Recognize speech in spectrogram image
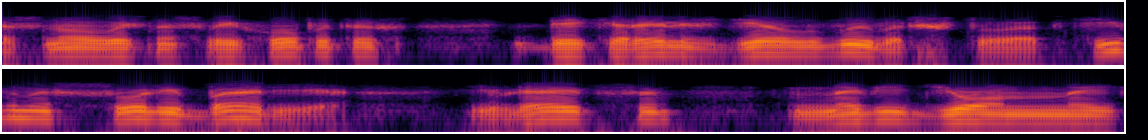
Основываясь на своих опытах, Беккерель сделал вывод, что активность соли бария является наведенной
